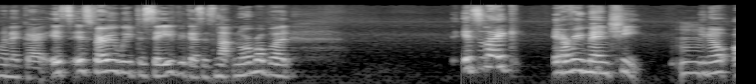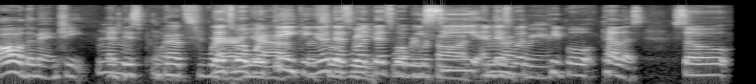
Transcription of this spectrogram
when a guy. It's it's very weird to say because it's not normal, but it's like every man cheat. Mm. You know, all the men cheat at this point. that's where that's what we're thinking. you know, that's what that's what, we we, were see, taught. and that's what people tell us. So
